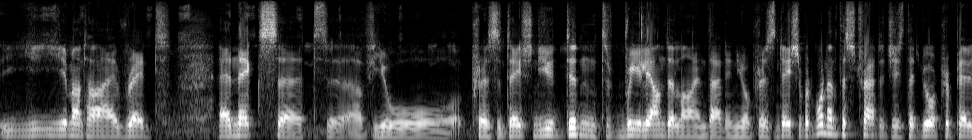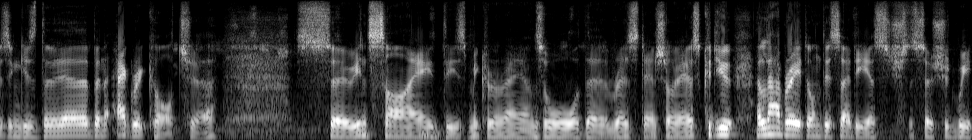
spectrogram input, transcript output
Yamanta, I read an excerpt of your presentation. You didn't really underline that in your presentation, but one of the strategies that you're proposing is the urban agriculture. So inside these microrayons or the residential areas, could you elaborate on this idea? So should we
